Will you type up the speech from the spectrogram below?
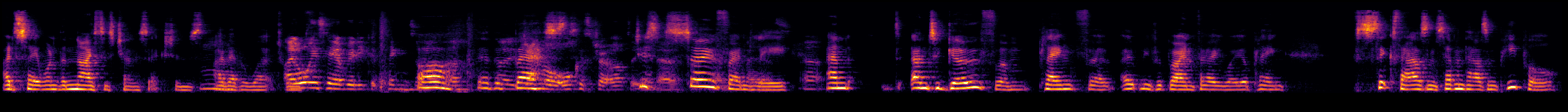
I'd say, one of the nicest cello sections mm. I've ever worked with. I always hear really good things about Oh, the, they're the general best. orchestra of the, just you know, so the- friendly Yeah. and and to go from playing for opening for Bryan Ferry where you're playing 6,000 7,000 people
